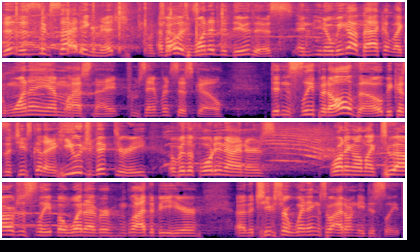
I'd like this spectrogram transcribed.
This, this is exciting, Mitch. I've always wanted to do this. And, you know, we got back at like 1 a.m. last night from San Francisco. Didn't sleep at all, though, because the Chiefs got a huge victory over the 49ers, running on like two hours of sleep, but whatever. I'm glad to be here. Uh, the Chiefs are winning, so I don't need to sleep.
